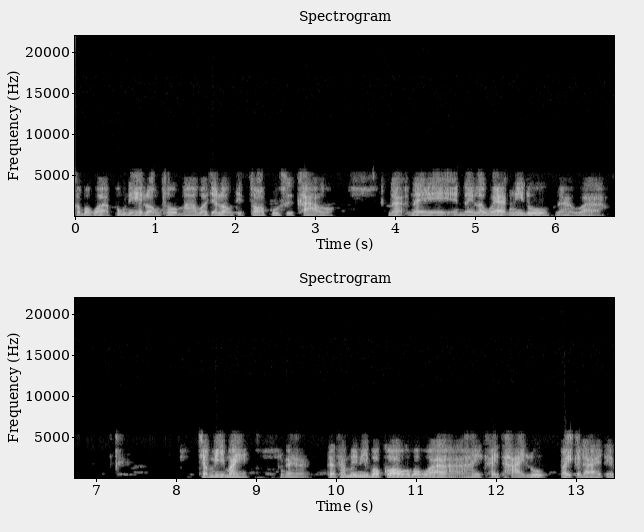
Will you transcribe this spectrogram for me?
ก็บอกว่าพรุ่งนี้ให้ลองโทรมาว่าจะลองติดต่อผู้สื่อข่าวนะในในละแวกนี้ดูนะว่าจะมีไหมนะฮะแต่ถ้าไม่มีบกเขาบอกว่าให้ใครถ่ายรูปไปก็ได้เดี๋ยว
